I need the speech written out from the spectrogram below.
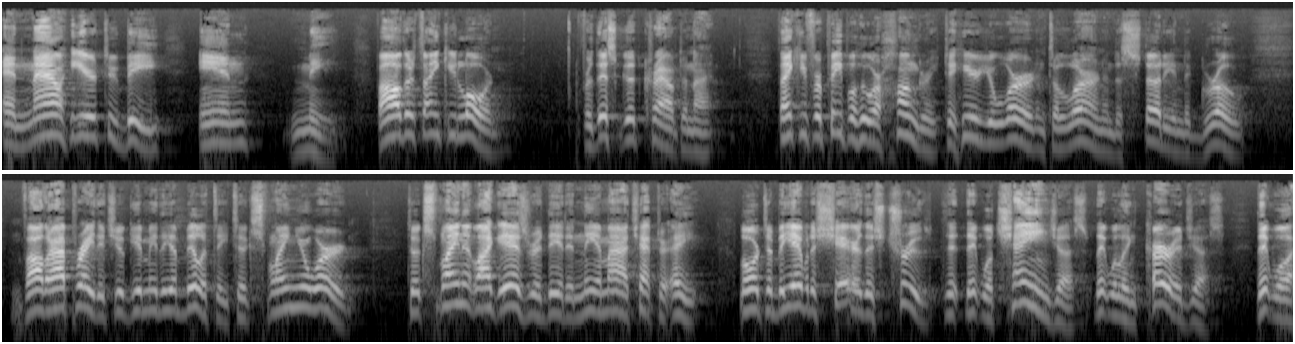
and now hear to be in me. Father, thank you, Lord, for this good crowd tonight. Thank you for people who are hungry to hear your word and to learn and to study and to grow. And Father, I pray that you'll give me the ability to explain your word, to explain it like Ezra did in Nehemiah chapter 8. Lord, to be able to share this truth that, that will change us, that will encourage us, that will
